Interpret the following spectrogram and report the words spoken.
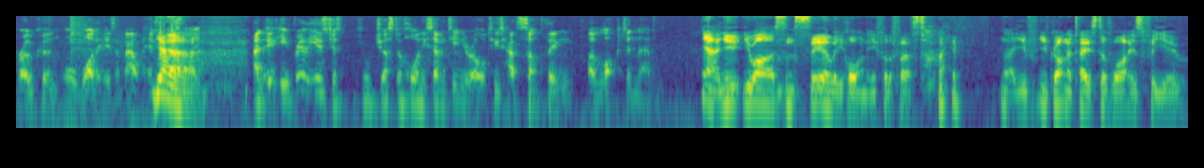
broken or what it is about him. Yeah. Like- and it, it really is just you're just a horny seventeen-year-old who's had something unlocked in them. yeah, you you are sincerely horny for the first time. Like you've you've gotten a taste of what is for you,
